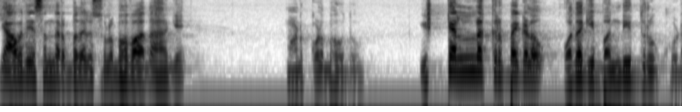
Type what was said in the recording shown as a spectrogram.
ಯಾವುದೇ ಸಂದರ್ಭದಲ್ಲಿ ಸುಲಭವಾದ ಹಾಗೆ ಮಾಡಿಕೊಳ್ಬಹುದು. ಇಷ್ಟೆಲ್ಲ ಕೃಪೆಗಳು ಒದಗಿ ಬಂದಿದ್ದರೂ ಕೂಡ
